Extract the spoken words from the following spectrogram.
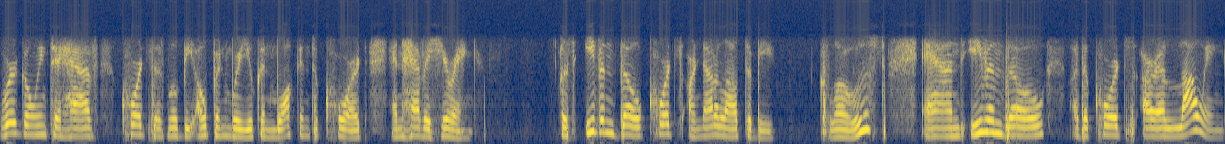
we're going to have courts that will be open where you can walk into court and have a hearing. Because even though courts are not allowed to be closed, and even though the courts are allowing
